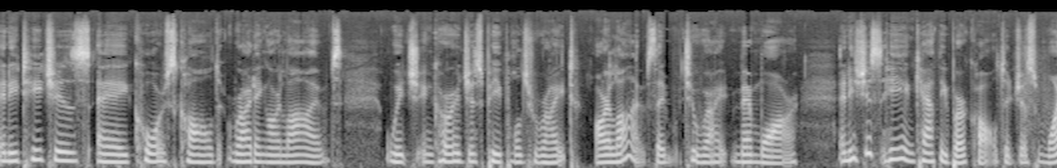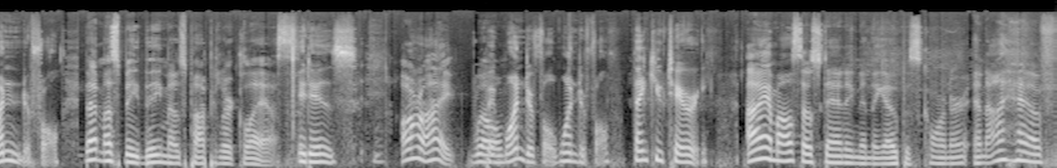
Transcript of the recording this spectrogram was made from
and he teaches a course called Writing Our Lives, which encourages people to write our lives, they, to write memoir. And he's just he and Kathy Burkhalter are just wonderful. That must be the most popular class. It is. All right. But Well, wonderful, wonderful. Thank you, Terry. I am also standing in the Opus Corner, and I have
